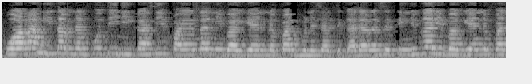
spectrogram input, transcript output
Warna hitam dan putih dikasih payatan di bagian depan. Bunda cantik. Ada resetting juga di bagian depan.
